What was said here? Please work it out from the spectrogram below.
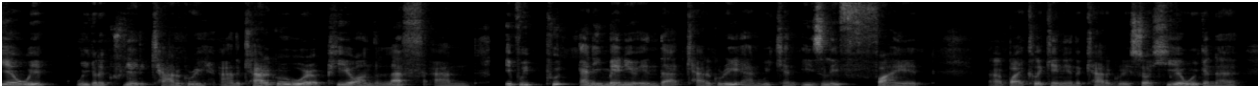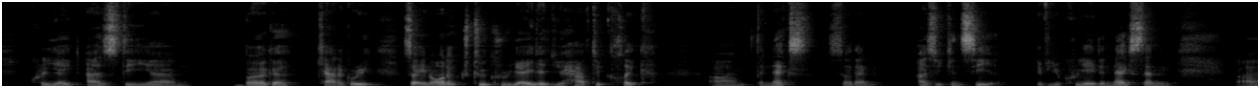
Here we we're going to create a category and the category will appear on the left. And if we put any menu in that category and we can easily find it uh, by clicking in the category. So here we're going to create as the um, burger category. So in order to create it you have to click um, the next so that as you can see if you create a next then uh,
